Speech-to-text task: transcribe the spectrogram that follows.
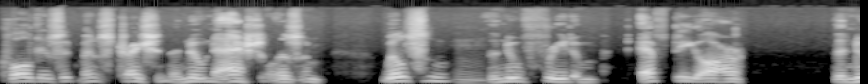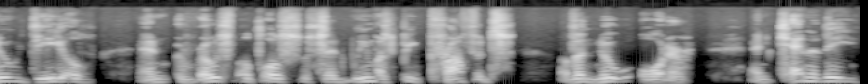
called his administration the New Nationalism Wilson, mm. the New Freedom, FDR, the New Deal, and Roosevelt also said we must be prophets of a new order, and Kennedy,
